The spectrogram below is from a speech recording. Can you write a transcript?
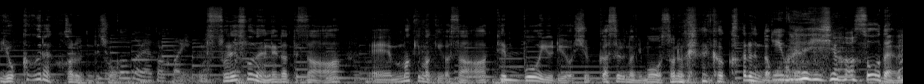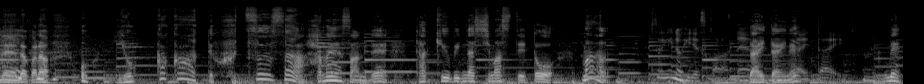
4日ぐらいかかるんでしょ、4日ぐらいかかります。そりゃそうだよね。だってさ、えー、マキマキがさ鉄砲ユリを出荷するのにもうそのぐらいかかるんだもんね、ことでしょ。そうだよね。だからお4日かって普通さ花屋さんで宅急便出しますって言うとまあ次の日ですからね。大体ね。大体、うん。ね、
